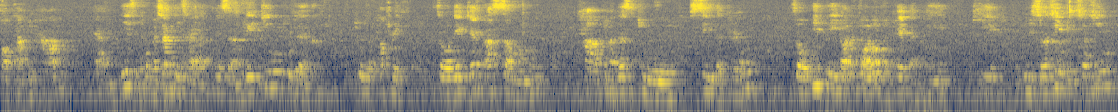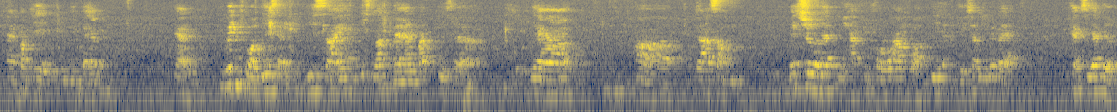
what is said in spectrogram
from time to time and this information is uh, is uh, to the to the public. So they give us some time to others to see the trend. So if we don't follow the trend and we keep researching researching and one it will be banned and even for this uh, this site is not banned but is uh, there are uh, there are some measure that we have to follow up for the application even there. That the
